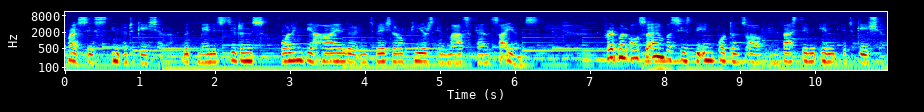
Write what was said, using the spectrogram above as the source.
crisis in education, with many students falling behind their international peers in math and science. Friedman also emphasized the importance of investing in education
